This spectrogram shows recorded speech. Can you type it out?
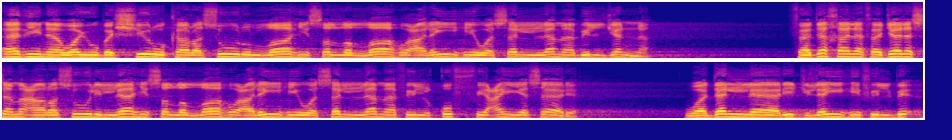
أذن ويبشرك رسول الله صلى الله عليه وسلم بالجنة. فدخل فجلس مع رسول الله صلى الله عليه وسلم في القف عن يساره ودلى رجليه في البئر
